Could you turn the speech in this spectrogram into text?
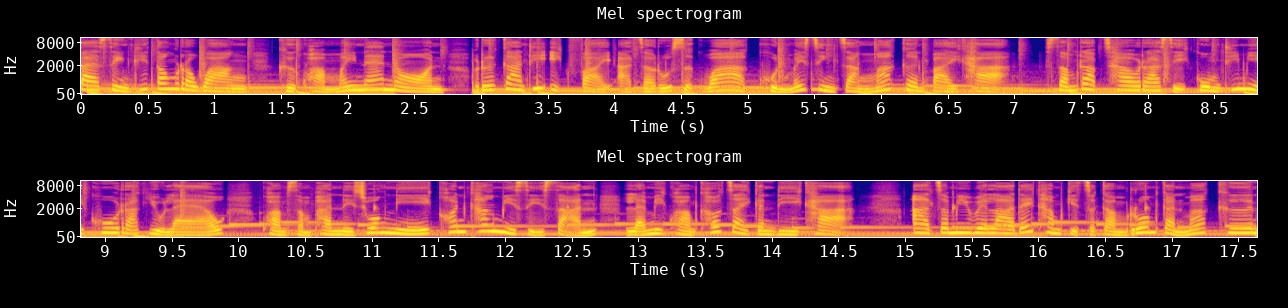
แต่สิ่งที่ต้องระวังคือความไม่แน่นอน หรือการที่อีกฝ่ายอาจจะรู้สึกว่าคุณไม่จริงจังมากเกินไปค่ะสำหรับชาวราศีกุมที่มีคู่รักอยู่แล้ว ความสัมพันธ์ในช่วงนี้ค่อนข้างมีสีสัน และมีความเข้าใจกันดีค่ะ อาจจะมีเวลาได้ทำกิจกรรมร่วมกันมากขึ้น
